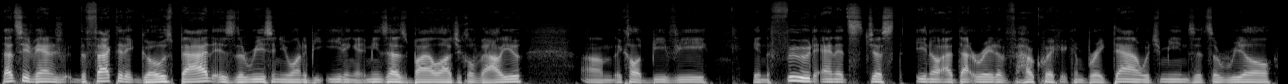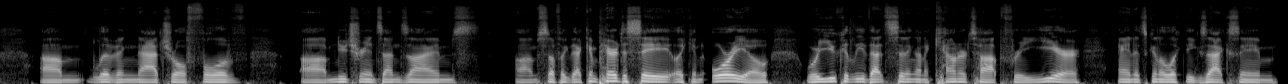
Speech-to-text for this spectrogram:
that's the advantage the fact that it goes bad is the reason you want to be eating it it means it has biological value um, they call it bv in the food and it's just you know at that rate of how quick it can break down which means it's a real um, living natural full of um, nutrients enzymes um, stuff like that compared to say like an oreo where you could leave that sitting on a countertop for a year and it's going to look the exact same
